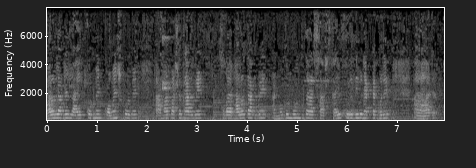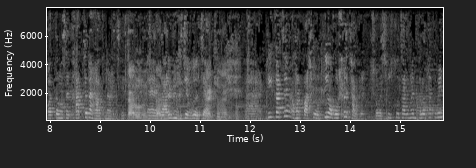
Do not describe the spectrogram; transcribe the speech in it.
ভালো লাগলে লাইক করবেন কমেন্টস করবেন আমার পাশে থাকবেন সবাই ভালো থাকবেন আর নতুন বন্ধু তারা সাবস্ক্রাইব করে দিবেন একটা করে। আর কত মাসে খাচ্ছে না হাত নাড়ছে। দারুণ হয়েছে, হ্যাঁ, বলছে আর কি। ঠিক আছে আমার পাশে অতি অবশ্যই থাকবেন। সবাই সুস্থ থাকবেন ভালো থাকবেন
